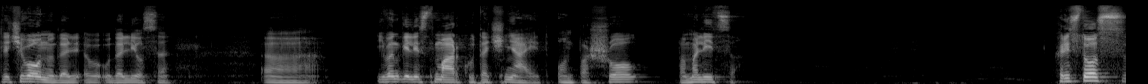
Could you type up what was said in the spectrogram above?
Для чего он удалился? Э, евангелист Марк уточняет, он пошел помолиться. Христос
